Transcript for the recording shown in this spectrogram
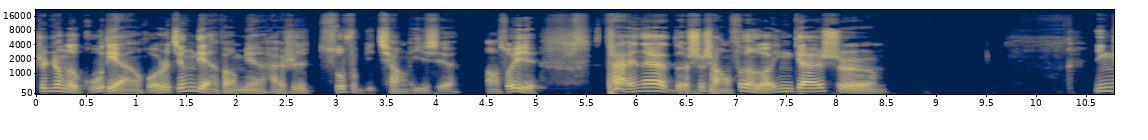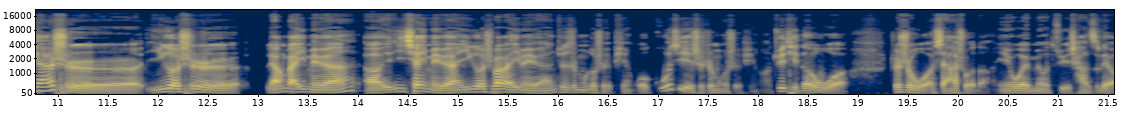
真正的古典或者说经典方面，还是苏富比强一些啊。所以，他俩现在的市场份额应该是，应该是一个是两百亿美元啊，一千亿美元，一个是八百亿美元，就是这么个水平。我估计是这么个水平啊。具体的我这是我瞎说的，因为我也没有自己查资料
